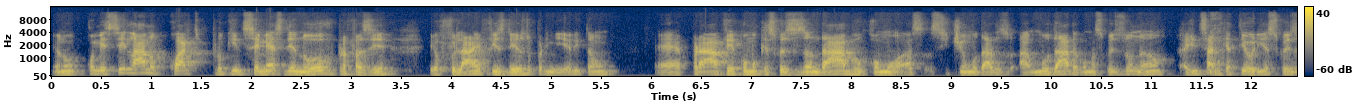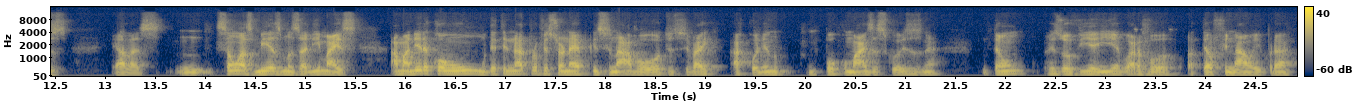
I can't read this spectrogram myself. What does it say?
Eu não comecei lá no quarto para o quinto semestre de novo para fazer eu fui lá e fiz desde o primeiro, então, é, para ver como que as coisas andavam, como as, se tinham mudado, mudado algumas coisas ou não. A gente sabe que a teoria, as coisas, elas são as mesmas ali, mas a maneira como um determinado professor na época ensinava ou outro, você vai acolhendo um pouco mais as coisas, né? Então, resolvi aí, agora vou até o final aí para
